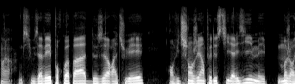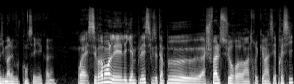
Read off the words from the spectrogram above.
Voilà. Donc si vous avez, pourquoi pas, deux heures à tuer, envie de changer un peu de style, allez-y, mais moi j'aurais du mal à vous le conseiller quand même. Ouais, c'est vraiment les, les gameplays, si vous êtes un peu euh, à cheval sur euh, un truc assez précis,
